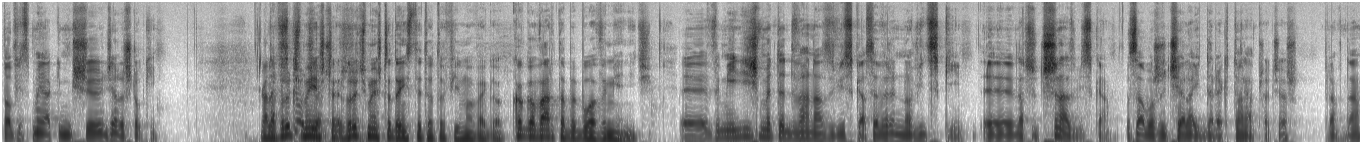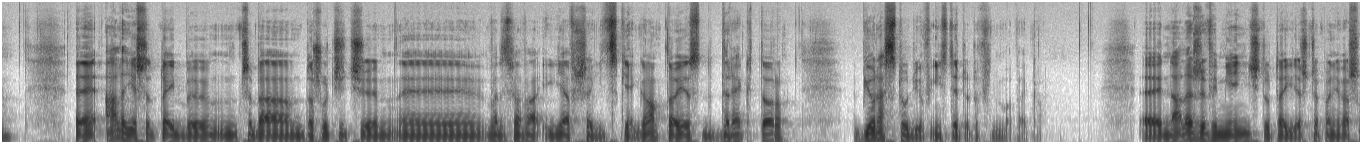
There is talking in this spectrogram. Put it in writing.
powiedzmy jakimś dziele sztuki. Ale wróćmy jeszcze, wróćmy jeszcze do Instytutu Filmowego. Kogo warto by było wymienić? E, wymieniliśmy te dwa nazwiska, Seweryn Nowicki, e, znaczy trzy nazwiska, założyciela i dyrektora przecież, prawda? E, ale jeszcze tutaj by trzeba dorzucić e, Władysława Jawrzewickiego. To jest dyrektor Biura Studiów Instytutu Filmowego. E, należy wymienić tutaj jeszcze, ponieważ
